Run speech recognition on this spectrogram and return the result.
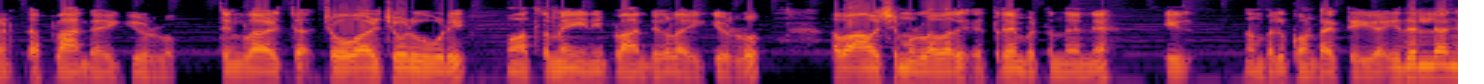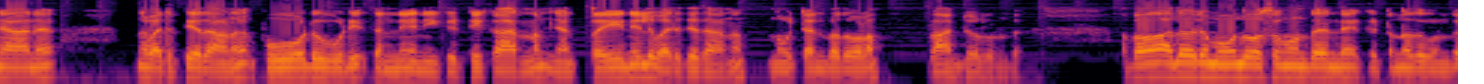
അടുത്ത പ്ലാന്റ് അയക്കുകയുള്ളൂ. തിങ്കളാഴ്ച ചൊവ്വാഴ്ചയോട് കൂടി മാത്രമേ ഇനി പ്ലാന്റുകൾ അയക്കുകയുള്ളൂ. അപ്പോൾ ആവശ്യമുള്ളവർ എത്രയും പെട്ടെന്ന് തന്നെ ഈ നമ്പറിൽ കോൺടാക്ട് ചെയ്യുക. ഇതെല്ലാം ഞാൻ വരുത്തിയതാണ്. പൂവോടുകൂടി തന്നെ എനിക്ക് കിട്ടി. കാരണം ഞാൻ ട്രെയിനിൽ വരുത്തിയതാണ്. നൂറ്റൻപതോളം പ്ലാന്റുകളുണ്ട്. അപ്പോൾ അതൊരു മൂന്ന് ദിവസം കൊണ്ട് തന്നെ കിട്ടുന്നത് കൊണ്ട്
